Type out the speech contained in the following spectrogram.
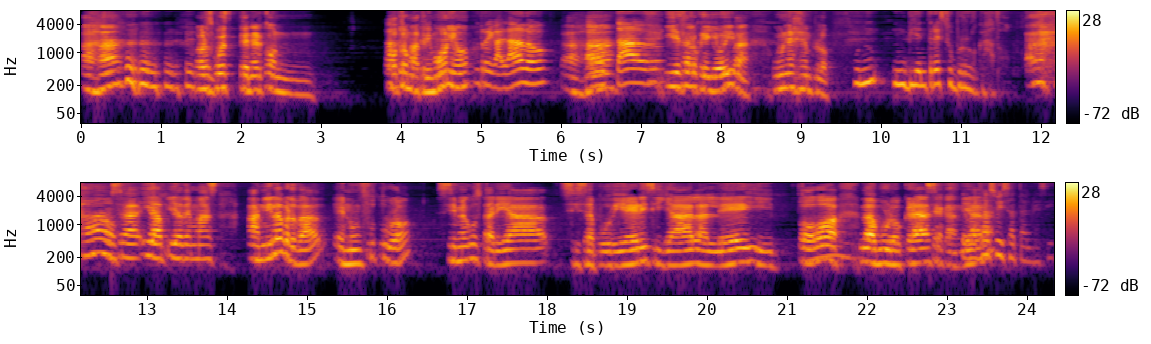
Ajá. O los puedes tener con otro matrimonio. Regalado, Ajá. adoptado. Y es a lo que yo iba. Un ejemplo. Un, un vientre subrogado. Ajá, o sea, y, a- y además, a mí la verdad, en un futuro, sí me gustaría, si se pudiera y si ya la ley y toda la burocracia Te vas cambiara. a Suiza tal vez, sí.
